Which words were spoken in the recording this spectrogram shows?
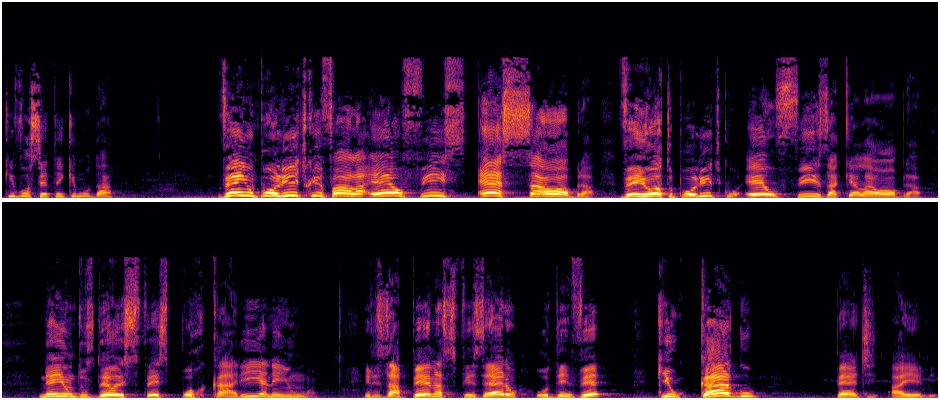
que você tem que mudar. Vem um político e fala, eu fiz essa obra. Vem outro político, eu fiz aquela obra. Nenhum dos dois fez porcaria nenhuma. Eles apenas fizeram o dever que o cargo pede a ele.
